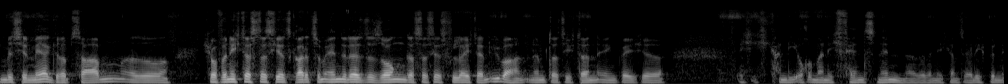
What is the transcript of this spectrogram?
ein bisschen mehr Grips haben. Also ich hoffe nicht, dass das jetzt gerade zum Ende der Saison, dass das jetzt vielleicht dann Überhand nimmt, dass ich dann irgendwelche ich, ich, kann die auch immer nicht Fans nennen, also wenn ich ganz ehrlich bin.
